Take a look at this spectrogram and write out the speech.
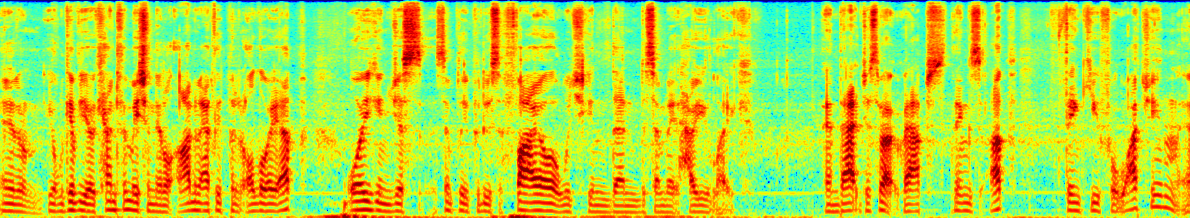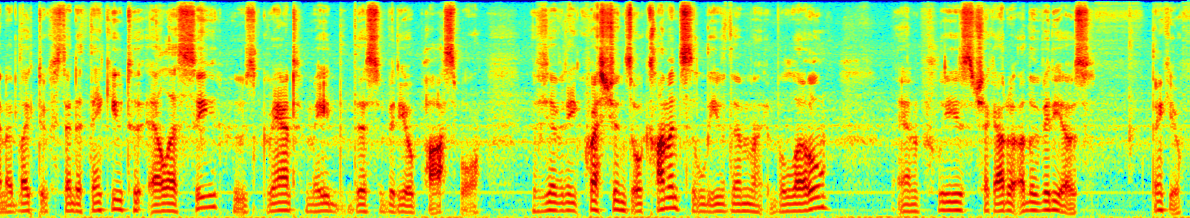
and it'll, it'll give you account information it'll automatically put it all the way up or you can just simply produce a file which you can then disseminate how you like. And that just about wraps things up. Thank you for watching and I'd like to extend a thank you to LSC whose grant made this video possible. If you have any questions or comments, leave them below and please check out our other videos. Thank you.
